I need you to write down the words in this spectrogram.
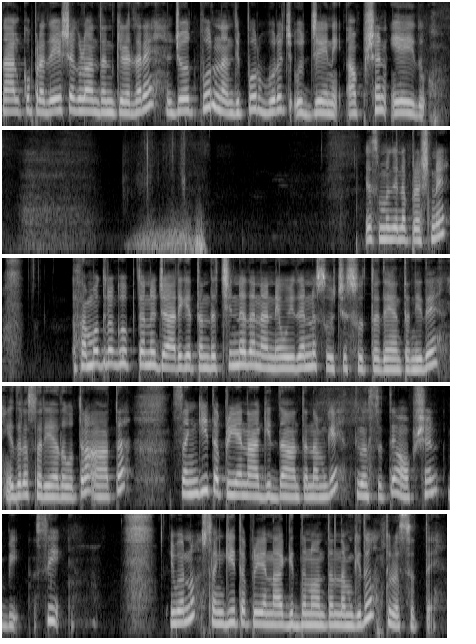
ನಾಲ್ಕು ಪ್ರದೇಶಗಳು ಅಂತಂದು ಕೇಳಿದರೆ ಜೋಧ್ಪುರ್, ನಂದಿಪುರ್, ಬುರುಜ್, ಉಜ್ಜಯಿನಿ, ಆಪ್ಷನ್ ಎ ಇದು. ಎಸ್, ಮುಂದಿನ ಪ್ರಶ್ನೆ. ಸಮುದ್ರಗುಪ್ತನು ಜಾರಿಗೆ ತಂದ ಚಿನ್ನದ ನಾಣ್ಯವು ಇದನ್ನು ಸೂಚಿಸುತ್ತದೆ ಅಂತಂದಿದೆ. ಇದರ ಸರಿಯಾದ ಉತ್ತರ ಆತ ಸಂಗೀತ ಪ್ರಿಯನಾಗಿದ್ದ ಅಂತ ನಮಗೆ ತಿಳಿಸುತ್ತೆ. Option B, C. ಇವನು ಸಂಗೀತ ಪ್ರಿಯನಾಗಿದ್ದನು ಅಂತ ನಮಗಿದು ತಿಳಿಸುತ್ತೆ.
